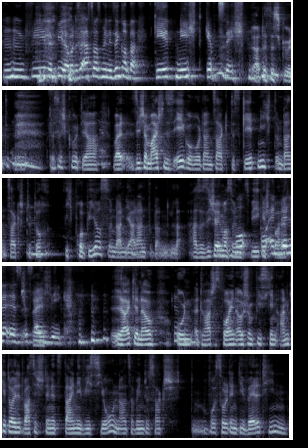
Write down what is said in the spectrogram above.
Mhm, viele, viele. Aber das erste, was mir in den Sinn kommt, war, geht nicht, gibt's nicht. ja, das ist gut. Das ist gut, ja. ja. Weil es ist ja meistens das Ego, wo dann sagt, das geht nicht und dann sagst du mhm. doch, ich probiere es und dann, ja, dann, dann, also es ist ja immer so ein Zwiegespräch. Wo ein Wille ist, ist ein Weg. ja, genau. genau. Und äh, du hast es vorhin auch schon ein bisschen angedeutet, was ist denn jetzt deine Vision? Also wenn du sagst, wo soll denn die Welt hin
